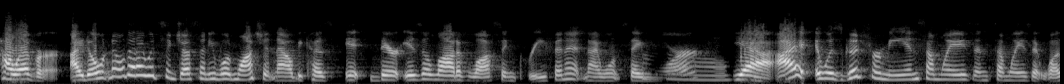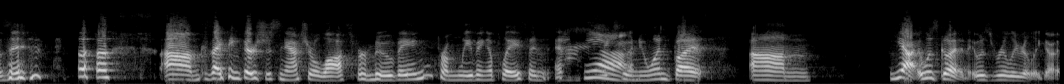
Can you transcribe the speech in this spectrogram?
However, I don't know that I would suggest anyone watch it now because it there is a lot of loss and grief in it, and I won't say more. Oh. Yeah, I it was good for me in some ways, in some ways it wasn't. um, because I think there's just natural loss for moving from leaving a place and, and Yeah. to a new one. But um, yeah, it was good. It was really, really good.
